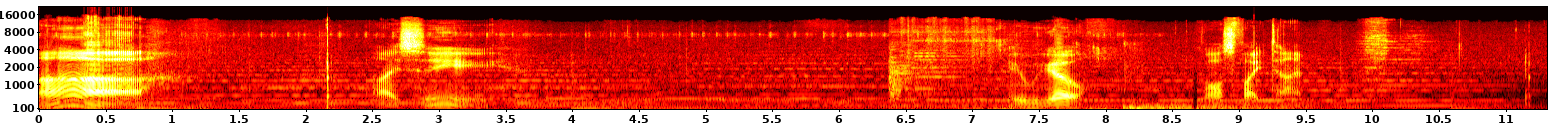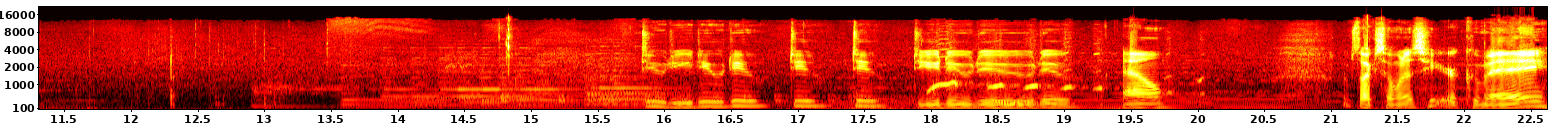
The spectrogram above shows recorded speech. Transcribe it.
Ah. I see. Here we go. Boss fight time. Do do do do do do do do do do. Ow. Looks like someone is here, Koume.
